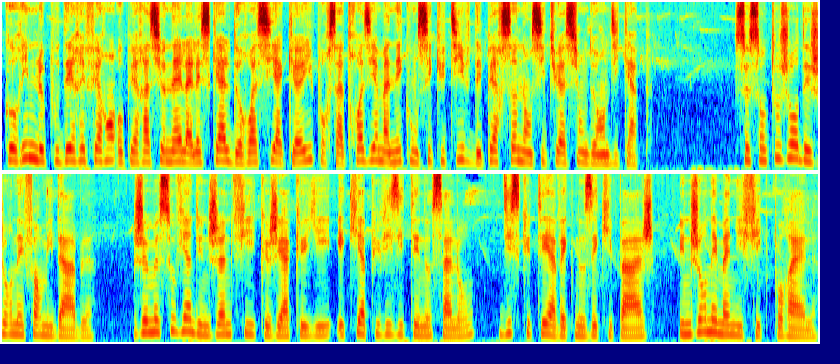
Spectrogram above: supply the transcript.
Corinne Lepoudet, référent opérationnel à l'escale de Roissy, accueille pour sa troisième année consécutive des personnes en situation de handicap. Ce sont toujours des journées formidables. Je me souviens d'une jeune fille que j'ai accueillie et qui a pu visiter nos salons, discuter avec nos équipages, une journée magnifique pour elle.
